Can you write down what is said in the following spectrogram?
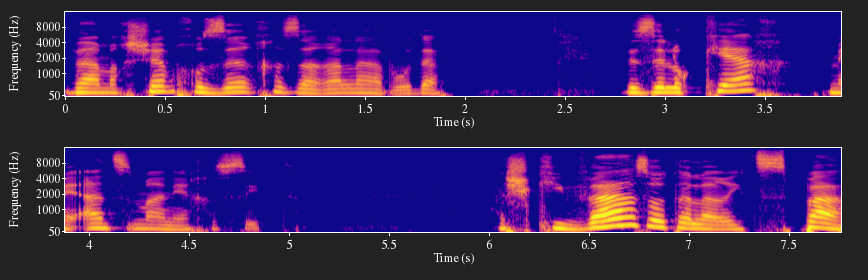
והמחשב חוזר חזרה לעבודה. וזה לוקח מעט זמן יחסית. השכיבה הזאת על הרצפה,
